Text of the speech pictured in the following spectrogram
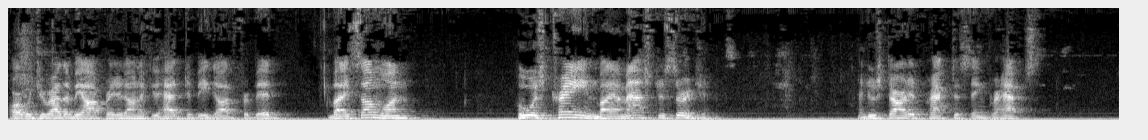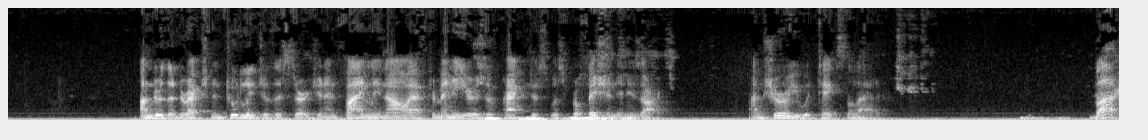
Or would you rather be operated on if you had to be, God forbid, by someone who was trained by a master surgeon and who started practicing perhaps under the direction and tutelage of the surgeon, and finally now, after many years of practice, was proficient in his art. I'm sure you would take the latter. But,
